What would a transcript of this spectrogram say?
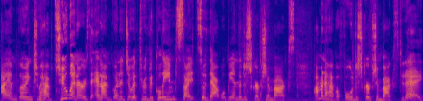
I am going to have two winners and I'm going to do it through the Gleam site so that will be in the description box. I'm going to have a full description box today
